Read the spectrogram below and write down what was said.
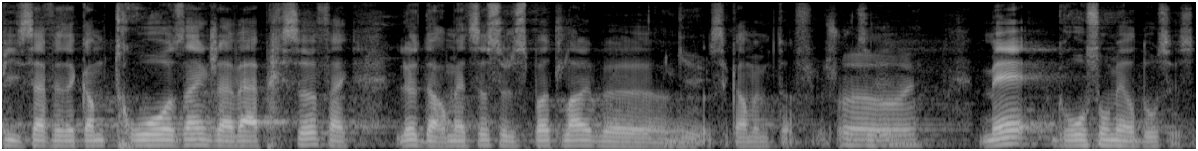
puis ça faisait comme trois ans que j'avais appris ça. Fait que là, de remettre ça sur le spot live, euh, c'est quand même tough, là, je vous Ouais, dirais. ouais. Mais grosso merdo, c'est ça.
